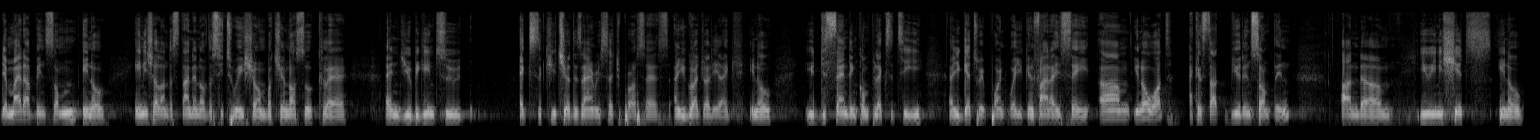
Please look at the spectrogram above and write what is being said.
there might have been some, you know, initial understanding of the situation, but you're not so clear, and you begin to execute your design research process, and you gradually like, you know, you descend in complexity, and you get to a point where you can finally say, um, you know what, I can start building something, and um, you initiate, you know,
